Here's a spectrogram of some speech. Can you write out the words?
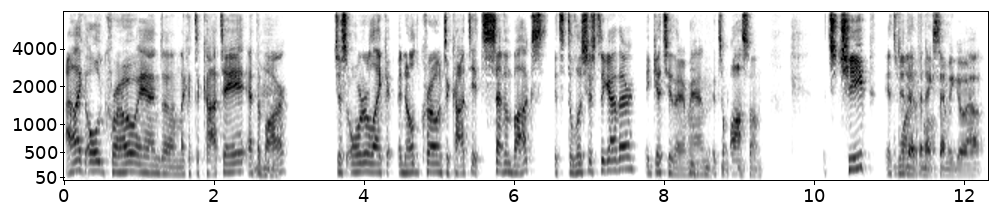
I like Old Crow and um, like a Tecate at the Mhm. bar. Just order like an Old Crow and Tecate. It's seven bucks. It's delicious together. It gets you there, man. It's awesome. It's cheap. It's do that the next time we go out.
